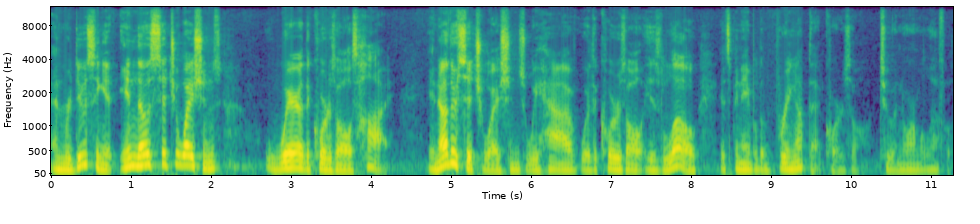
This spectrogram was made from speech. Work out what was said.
and reducing it in those situations where the cortisol is high. In other situations we have where the cortisol is low, it's been able to bring up that cortisol to a normal level.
